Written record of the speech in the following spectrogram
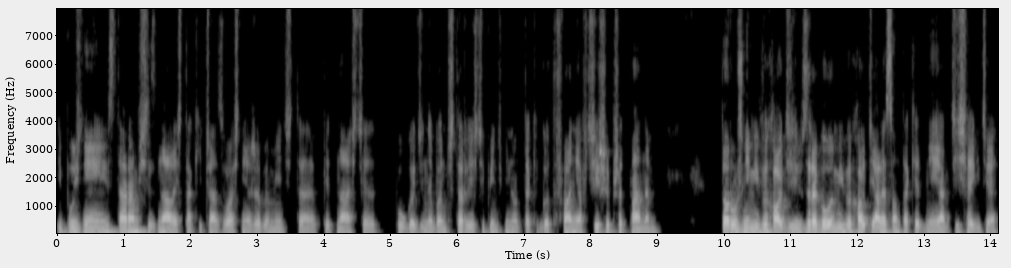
I później staram się znaleźć taki czas właśnie, żeby mieć te 15, pół godziny bądź 45 minut takiego trwania w ciszy przed Panem. To różnie mi wychodzi, z reguły mi wychodzi, ale są takie dni jak dzisiaj, gdzie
